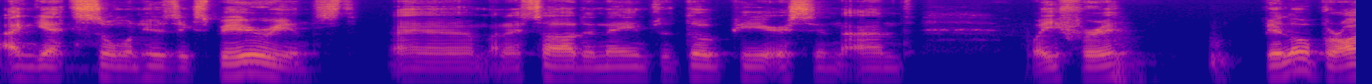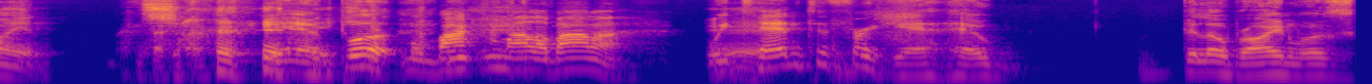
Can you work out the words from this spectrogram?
and get someone who's experienced. Um, and I saw the names of Doug Pederson and wait for it, Bill O'Brien. Yeah, but Come back from Alabama. we Yeah. tend to forget how Bill O'Brien was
